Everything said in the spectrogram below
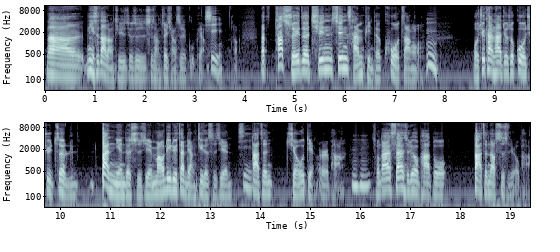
那逆势大涨其实就是市场最强势的股票。是。好，那它随着新新产品的扩张哦，嗯，我去看它，就是说过去这半年的时间，毛利率在两季的时间是。大增九点二趴，嗯哼，从大概三十六趴多大增到四十六趴，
